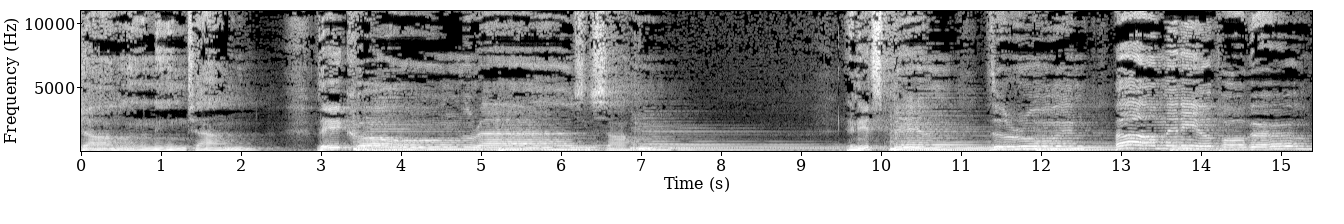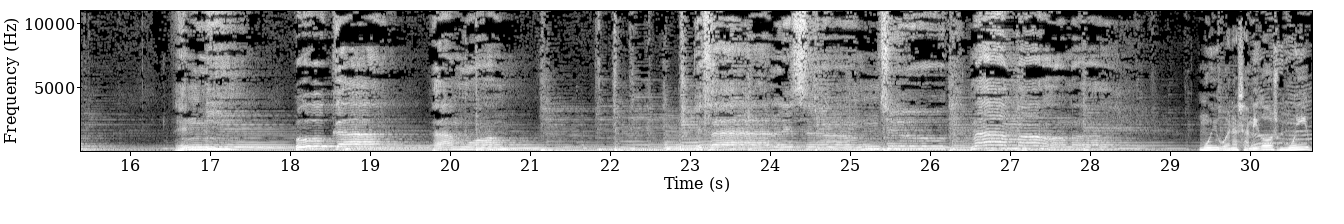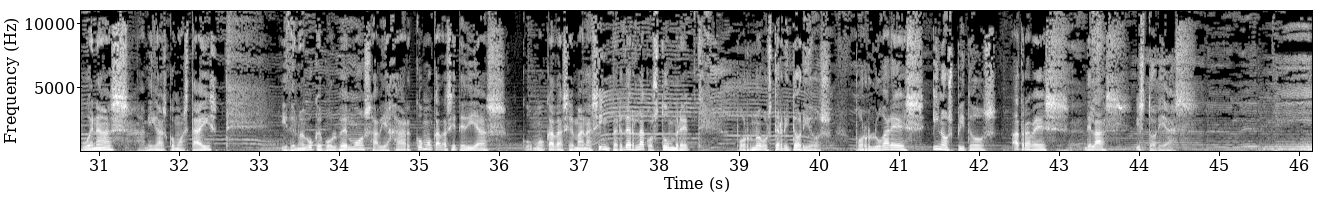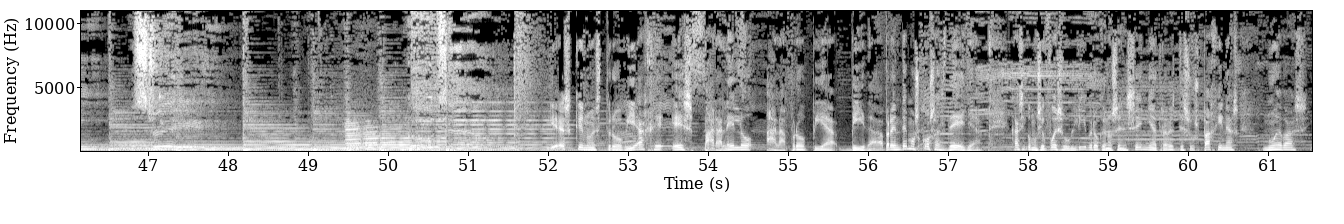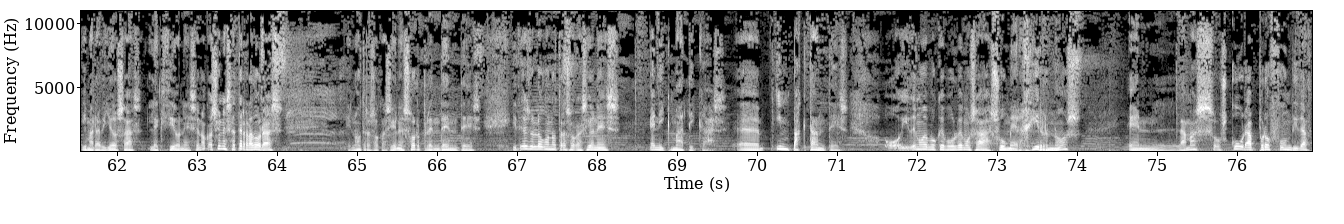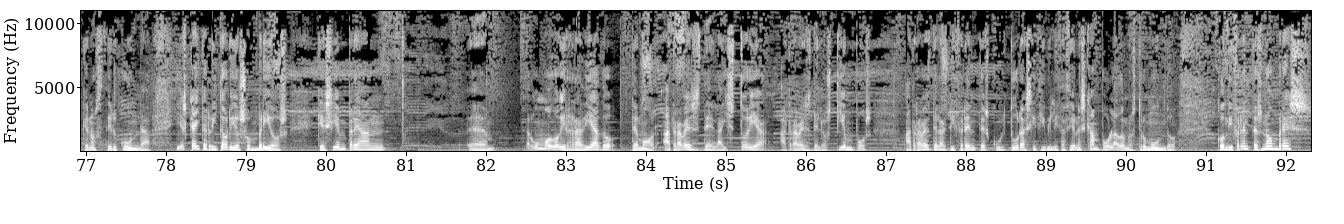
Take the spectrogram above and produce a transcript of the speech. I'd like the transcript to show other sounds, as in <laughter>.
charming town amigas, ¿cómo estáis? Y de nuevo que volvemos a viajar como cada siete días, como cada semana, sin perder la costumbre, por nuevos territorios, por lugares inhóspitos, a través de las historias. Y es que nuestro viaje es paralelo a la propia vida. Aprendemos cosas de ella, casi como si fuese un libro que nos enseña a través de sus páginas nuevas y maravillosas lecciones, en ocasiones aterradoras, en otras ocasiones sorprendentes y desde luego en otras ocasiones enigmáticas, eh, impactantes. Hoy de nuevo que volvemos a sumergirnos en la más oscura profundidad que nos circunda. Y es que hay territorios sombríos que siempre han, eh, de algún modo, irradiado temor a través de la historia, a través de los tiempos, a través de las diferentes culturas y civilizaciones que han poblado nuestro mundo, con diferentes nombres,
